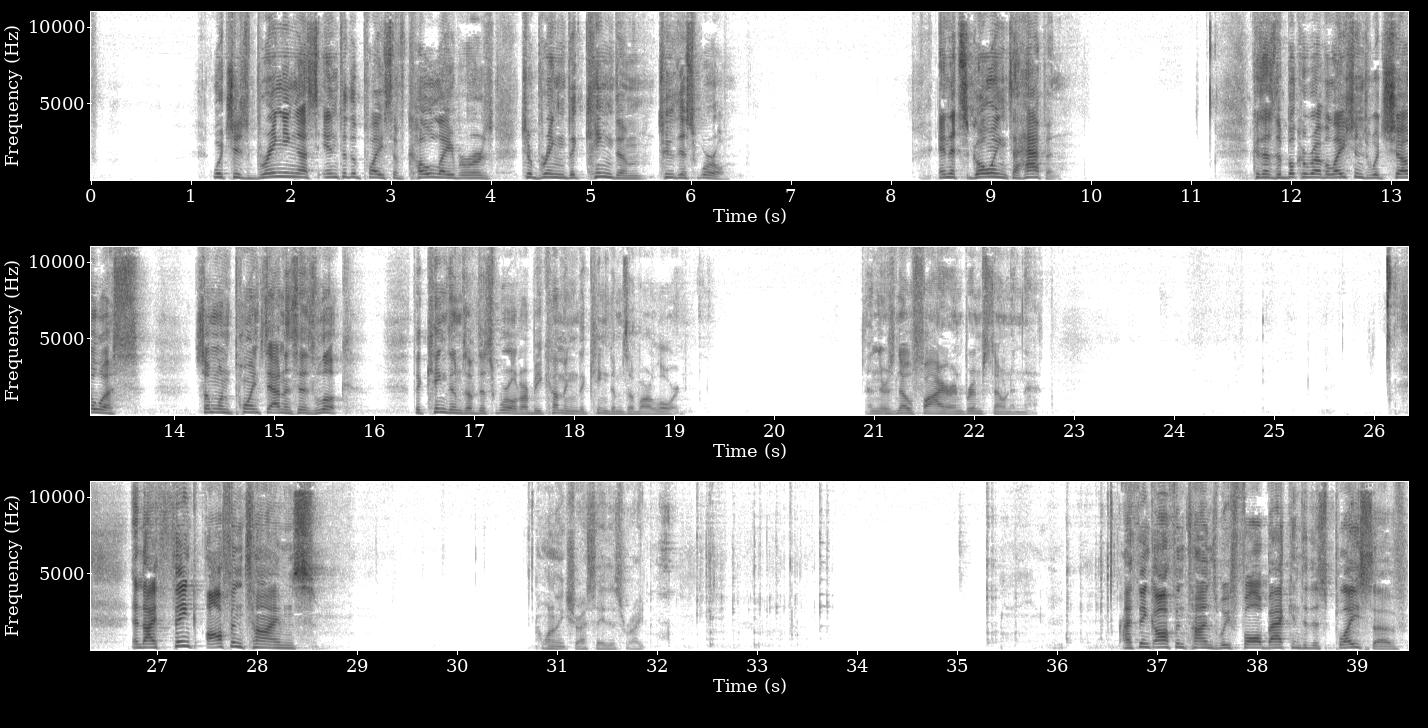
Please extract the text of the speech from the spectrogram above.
which is bringing us into the place of co laborers to bring the kingdom to this world. And it's going to happen. Because as the book of Revelations would show us, someone points out and says, Look, the kingdoms of this world are becoming the kingdoms of our Lord. And there's no fire and brimstone in that. And I think oftentimes, I want to make sure I say this right. I think oftentimes we fall back into this place of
